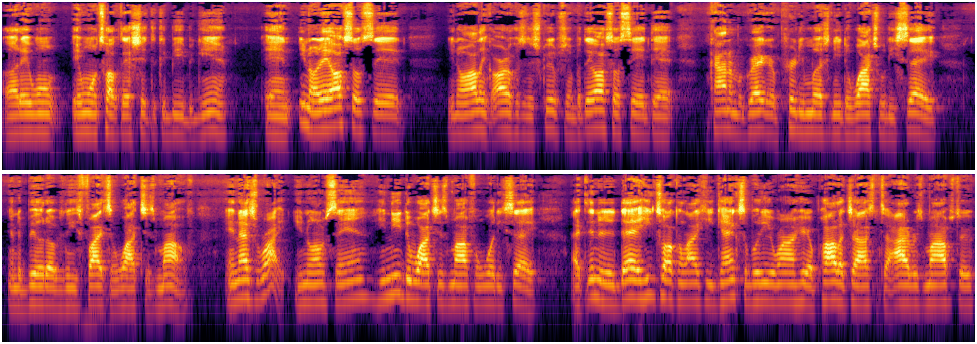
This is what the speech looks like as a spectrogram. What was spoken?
uh, they won't they won't talk that shit to Khabib again. And you know, they also said, you know, I'll link articles in the description, but they also said that Conor McGregor pretty much need to watch what he say in the build up in these fights and watch his mouth. And that's right. You know what I'm saying? He need to watch his mouth and what he say. At the end of the day, he talking like he gangster, but he around here apologizing to Irish mobster,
